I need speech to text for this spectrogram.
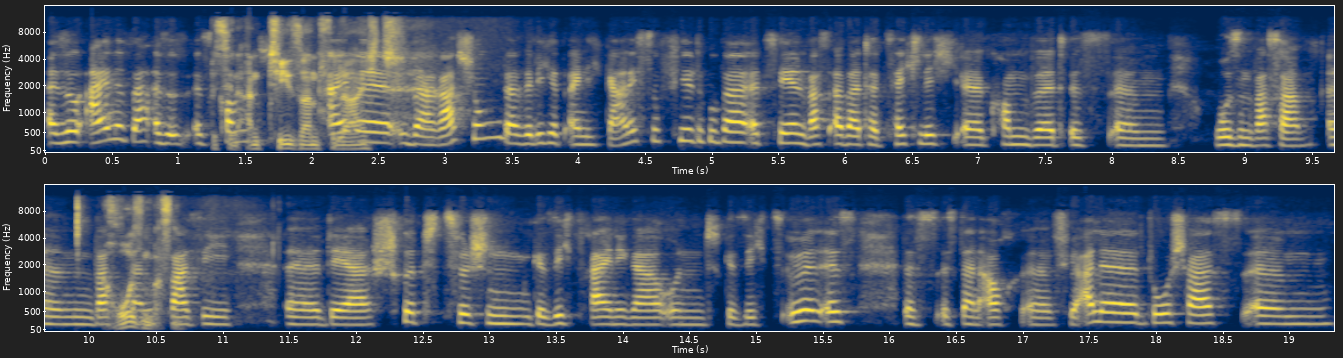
Also eine Sache, also es bisschen kommt anteasern vielleicht. eine Überraschung, da will ich jetzt eigentlich gar nicht so viel drüber erzählen. Was aber tatsächlich äh, kommen wird, ist ähm, Rosenwasser, ähm, was Rosenwasser. dann quasi äh, der Schritt zwischen Gesichtsreiniger und Gesichtsöl ist. Das ist dann auch äh, für alle Doshas ähm,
